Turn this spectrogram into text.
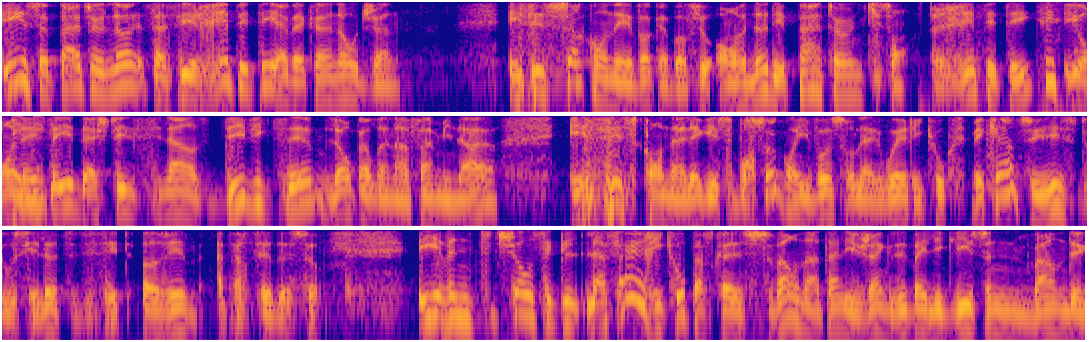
Et ce pattern-là, ça s'est répété avec un autre jeune. Et c'est ça qu'on invoque à Buffalo. On a des patterns qui sont répétés et on a essayé d'acheter le silence des victimes. Là, on parle d'un enfant mineur et c'est ce qu'on a allégué. C'est pour ça qu'on y va sur la loi RICO. Mais quand tu lis ce dossier-là, tu dis c'est horrible à partir de ça. Et il y avait une petite chose, c'est que l'affaire RICO, parce que souvent on entend les gens qui disent ben l'Église c'est une bande de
